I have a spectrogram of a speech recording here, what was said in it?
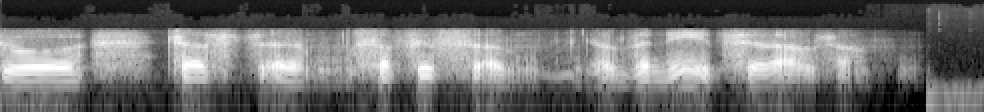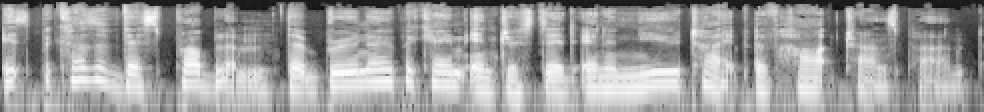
to just uh, suffice um, the needs. You know, so. It's because of this problem that Bruno became interested in a new type of heart transplant.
